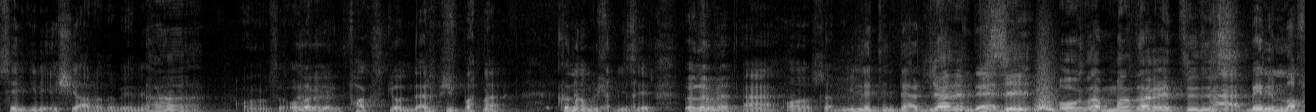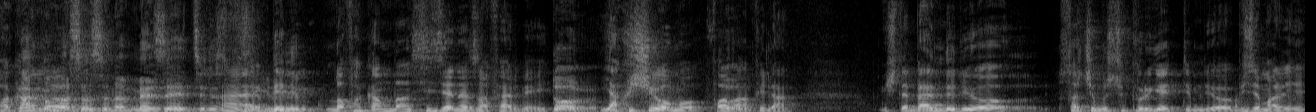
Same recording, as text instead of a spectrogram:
sevgili eşi aradı beni. Ha, Ondan sonra o da Evet. bir fax göndermiş bana. Kınamış bizi. öyle mi? Ha, ondan sonra milletin derdi Yani de, bizi orada madar ettiniz. ha, benim Rakı mı? masasına meze ettiniz bizi gibi. benim nafakamdan size ne Zafer Bey? Doğru. Yakışıyor mu falan Doğru. filan. İşte ben de diyor saçımı süpürge ettim diyor. Bizim hani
